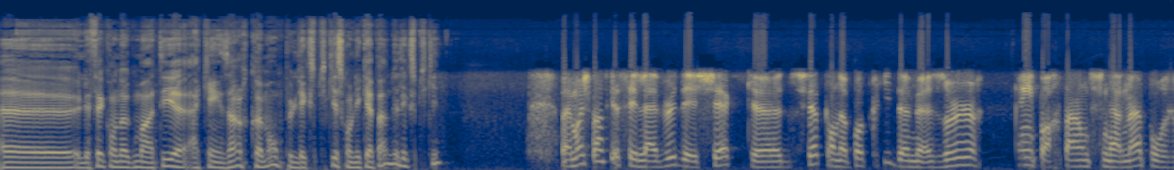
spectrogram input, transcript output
euh, le fait qu'on a augmenté à 15 heures, comment on peut l'expliquer? Est-ce qu'on est capable de l'expliquer? Ben moi, je pense que c'est l'aveu d'échec euh, du fait qu'on n'a pas pris de mesures importantes finalement pour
